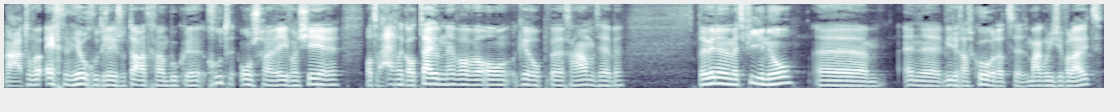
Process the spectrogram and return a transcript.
Nou, toch wel echt een heel goed resultaat gaan boeken. Goed ons gaan revancheren. Wat we eigenlijk altijd doen, hè, waar we al een keer op eh, gehamerd hebben. Dan winnen we met 4-0. Ehm, en eh, wie er gaat scoren, dat, eh, dat maakt me niet zoveel uit.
